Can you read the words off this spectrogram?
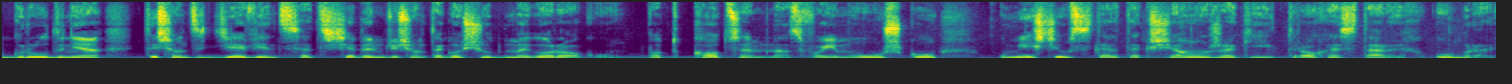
grudnia 1977 roku, pod kocem na swoim łóżku umieścił stertę książek i trochę starych ubrań.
